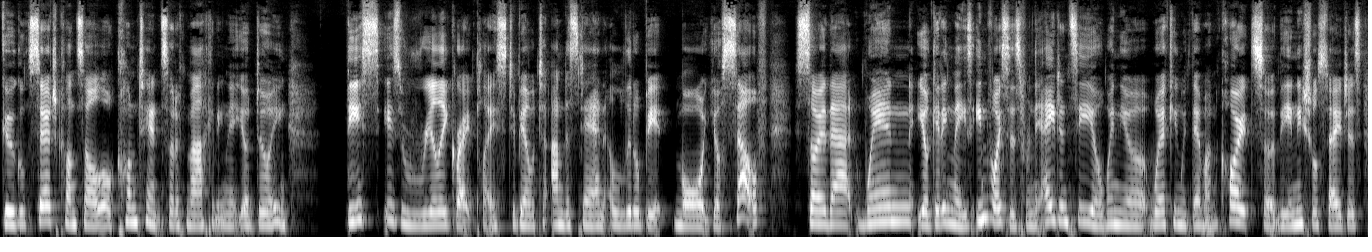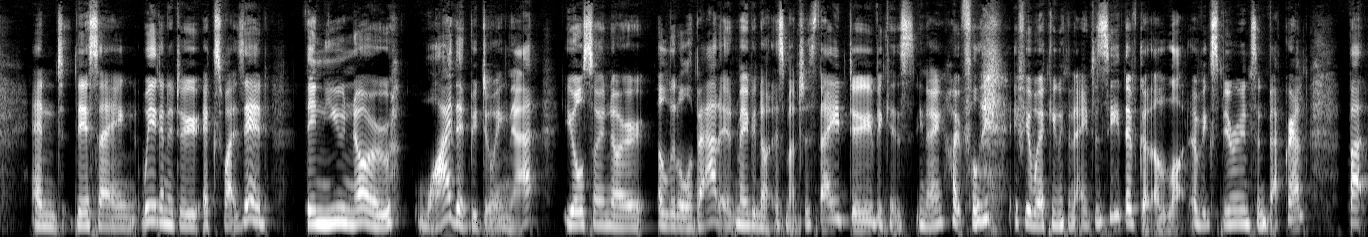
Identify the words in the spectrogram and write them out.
Google Search Console or content sort of marketing that you're doing this is really great place to be able to understand a little bit more yourself so that when you're getting these invoices from the agency or when you're working with them on quotes or the initial stages and they're saying, we're going to do XYZ, then you know why they'd be doing that. You also know a little about it, maybe not as much as they do, because, you know, hopefully if you're working with an agency, they've got a lot of experience and background. But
